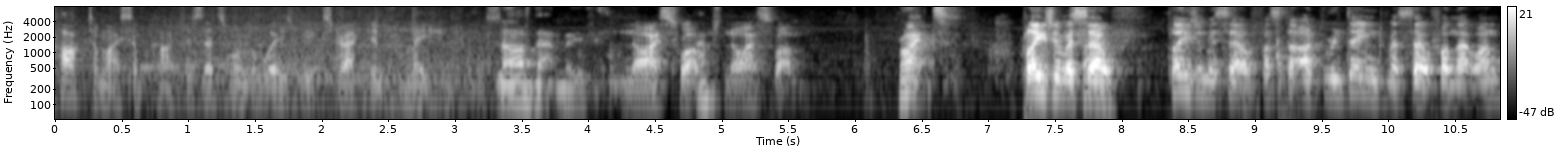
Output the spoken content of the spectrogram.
talk to my subconscious. That's one of the ways we extract information from the love that movie. Nice one. Nice one. Right, Pleased with myself. Pleased with myself. I st- I redeemed myself on that one.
